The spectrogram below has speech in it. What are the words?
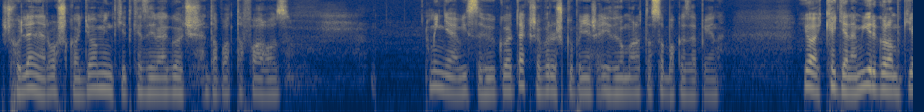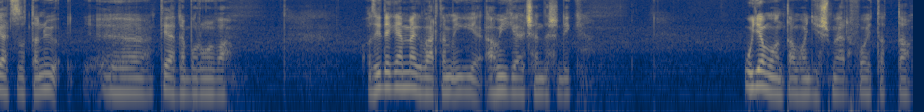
és hogy Lene roskadja, mindkét kezével gölcsösen tapadt a falhoz. Mindjárt visszahűköltek, és a vörösköpenyes egyedül maradt a szoba közepén. Jaj, kegyelem, irgalom, kiáltozott a nő, ö, térdre borulva. Az idegen megvárta, amíg, amíg elcsendesedik. Ugye mondtam, hogy ismer, folytatta.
